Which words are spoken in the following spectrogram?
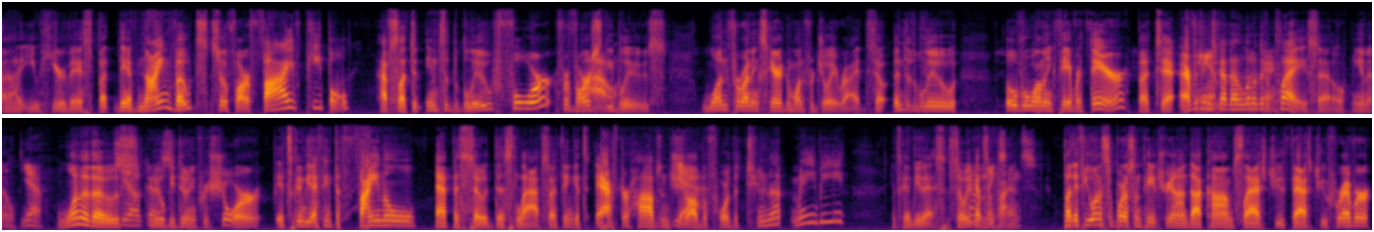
uh, you hear this. But they have nine votes so far. Five people have selected Into the Blue, four for Varsity Wow. Blues, one for Running Scared, and one for Joyride. So Into the Blue. Overwhelming favorite there, but uh, everything's Damn, got a little bit of play, so you know. Yeah. One of those it we'll be doing for sure. It's going to be, I think, the final episode this lap. So I think it's after Hobbs and Shaw Yeah. before the tune-up, maybe. It's going to be this. So we That got some time. sense. But if you want to support us on patreon.com slash too fast too forever,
